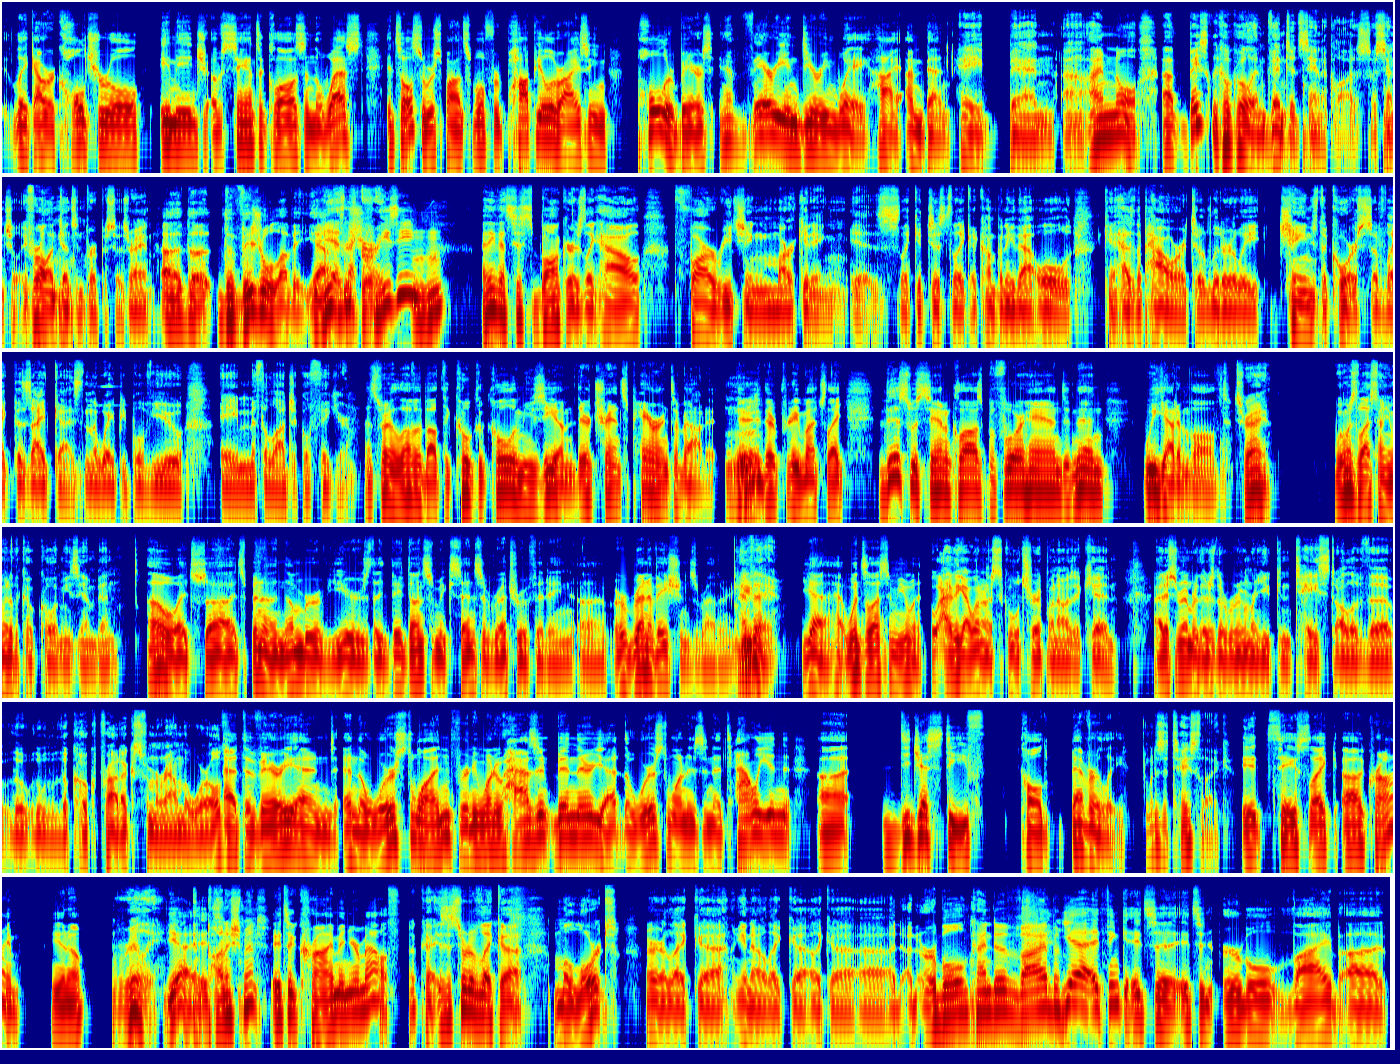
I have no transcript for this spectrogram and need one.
like, our cultural image of Santa Claus in the West. It's also responsible for popularizing polar bears in a very endearing way. Hi, I'm Ben. Hey, Ben. Uh, I'm Noel. Uh, basically, Coca Cola invented Santa Claus, essentially, for all intents and purposes, right? Uh, the the visual of it, yeah, yeah, isn't that sure. crazy? Mhm. I think that's just bonkers, like how far-reaching marketing is. Like it just like a company that old can has the power to literally change the course of like the zeitgeist and the way people view a mythological figure. That's what I love about the Coca Cola Museum. They're transparent about it. They're, Mhm. they're pretty much like, this was Santa Claus beforehand, and then we got involved. That's right. When was the last time you went to the Coca-Cola Museum, Ben? Oh, it's uh, it's been a number of years. They, they've done some extensive retrofitting uh, or renovations, rather. Have You- they? Yeah. When's the last time you went? Well, I think I went on a school trip when I was a kid. I just remember there's the room where you can taste all of the the, the, the Coke products from around the world. At the very end, and the worst one for anyone who hasn't been there yet, the worst one is an Italian uh, digestif called Beverly. What does it taste like? It tastes like a crime. You know? Really? Yeah. And it's- punishment? It's a crime in your mouth. Okay. Is it sort of like a malort or like uh, you know like uh, like a, a an herbal kind of vibe? Yeah, I think it's a it's an herbal vibe. Uh,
